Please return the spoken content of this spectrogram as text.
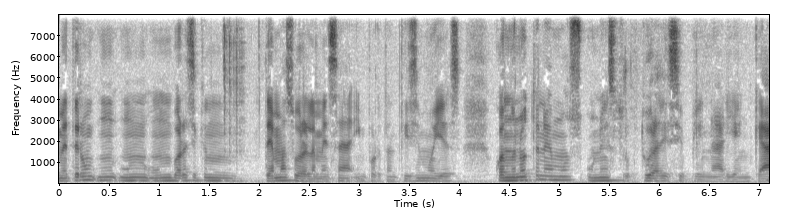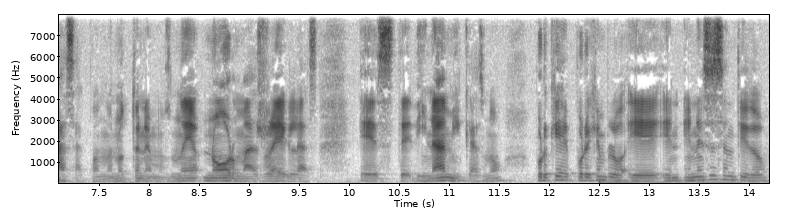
meter un, un, un tema sobre la mesa importantísimo y es cuando no tenemos una estructura disciplinaria en casa, cuando no tenemos normas, reglas, este, dinámicas, ¿no? Porque, por ejemplo, eh, en, ese sentido,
